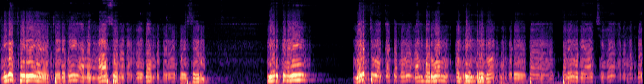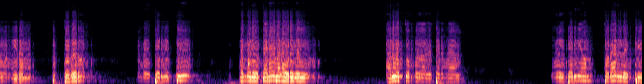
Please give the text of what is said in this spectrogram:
மிகப்பெரிய பெருமை. அந்த மாசன் தான் அந்த பெருமை போய் சேரும். ஏற்கனவே மருத்துவ கட்டமைப்பு நம்பர் ஒன் அப்படின்னு இருக்கோம் நம்முடைய த- தலைவருடைய ஆட்சியில அது நம்பர் ஒன் இடம் தொடரும் என்பதை தெரிவித்து நம்முடைய தலைவர் அவர்கள் அறுபத்தி ஒன்பதாவது பிறந்தால் உங்களுக்கு தெரியும் தொடர் வெற்றி.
